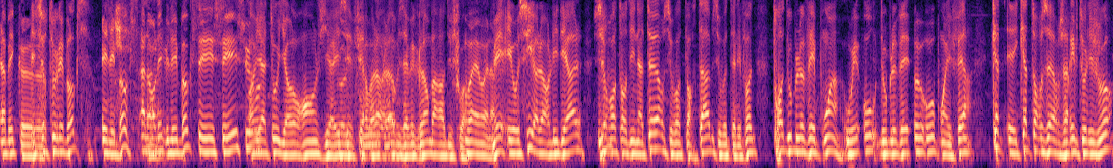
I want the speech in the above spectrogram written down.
avec euh, Et surtout les box. et les box. Alors les, les box, c'est sur. Oh, Il y a tout, il y a Orange, il y a SFR, voilà, voilà. là, vous avez que l'embarras du choix. Ouais, voilà. Mais et aussi, alors l'idéal, sur votre ordinateur, sur votre portable, sur votre téléphone, www.weo.fr. Et 14 heures, j'arrive tous les jours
